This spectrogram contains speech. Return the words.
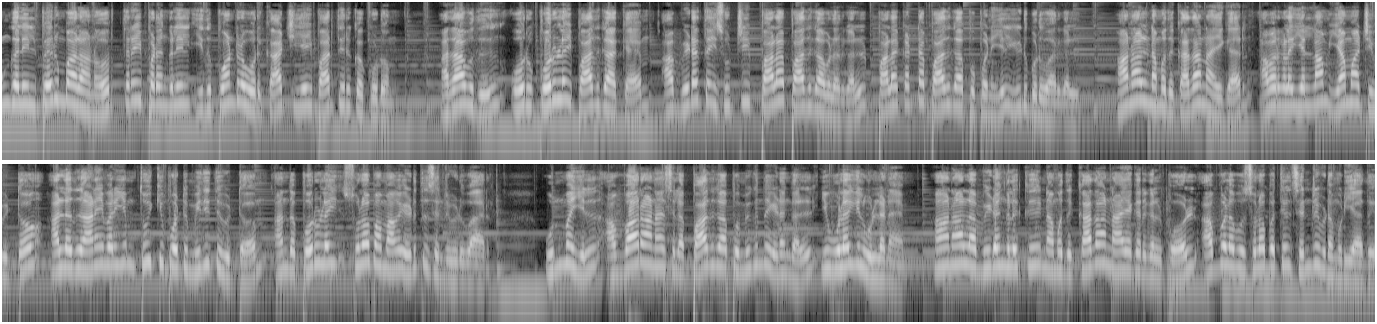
உங்களில் பெரும்பாலானோர் திரைப்படங்களில் இது போன்ற ஒரு காட்சியை பார்த்திருக்கக்கூடும். அதாவது ஒரு பொருளை பாதுகாக்க அவ்விடத்தை சுற்றி பல பாதுகாவலர்கள் பல கட்ட பாதுகாப்பு பணியில் ஈடுபடுவார்கள். ஆனால் நமது கதாநாயகர் அவர்களை எல்லாம் ஏமாற்றிவிட்டோ அல்லது அனைவரையும் தூக்கி போட்டு மிதித்துவிட்டோ அந்த பொருளை சுலபமாக எடுத்து சென்று விடுவார். உண்மையில் அவ்வாறான சில பாதுகாப்பு மிகுந்த இடங்கள் இவ்வுலகில் உள்ளன. ஆனால் அவ்விடங்களுக்கு நமது கதாநாயகர்கள் போல் அவ்வளவு சுலபத்தில் சென்று விட முடியாது.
